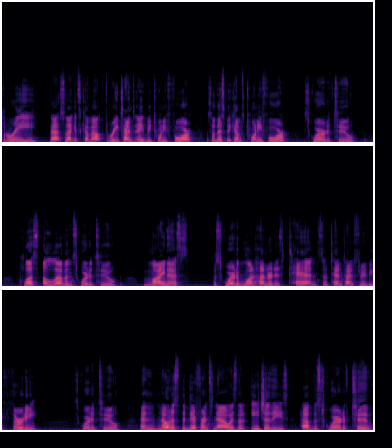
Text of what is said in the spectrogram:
3, that, so that gets come out. 3 times 8 would be 24, so this becomes 24 square root of 2 plus 11 square root of 2 minus the square root of 100 is 10, so 10 times 3 would be 30 square root of 2. And notice the difference now is that each of these have the square root of 2.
